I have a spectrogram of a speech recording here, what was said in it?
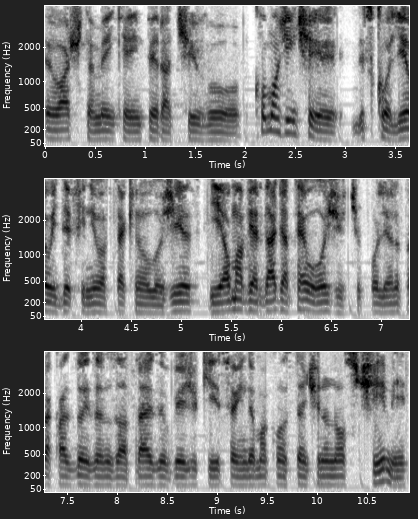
eu acho também que é imperativo. Como a gente escolheu e definiu as tecnologias, e é uma verdade até hoje, tipo, olhando para quase dois anos atrás, eu vejo que isso ainda é uma constante no nosso time.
